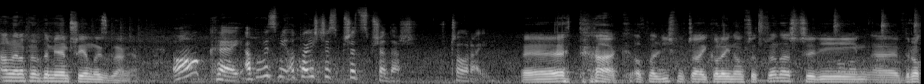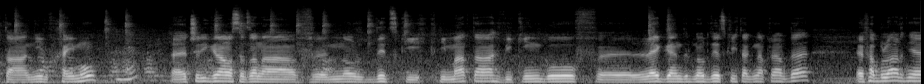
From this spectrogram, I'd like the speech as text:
ale naprawdę miałem przyjemność z grania. Okej, a powiedz mi, odpaliście przedsprzedaż wczoraj. E, tak, odpaliliśmy wczoraj kolejną przedsprzedaż, czyli e, Wrota Nilfheimu, e, czyli gra osadzona w nordyckich klimatach, wikingów, e, legend nordyckich tak naprawdę. E, fabularnie,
